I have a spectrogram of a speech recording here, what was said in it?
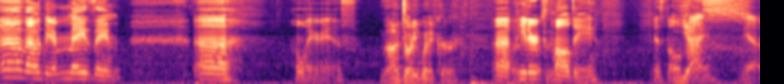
oh, that would be amazing. Uh, hilarious. uh, Jodie Whittaker. Uh, Peter. Capaldi is the old Yes. guy. Yeah.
